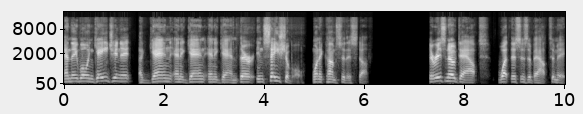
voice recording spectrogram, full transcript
And they will engage in it again and again and again. They're insatiable when it comes to this stuff. There is no doubt what this is about to me.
